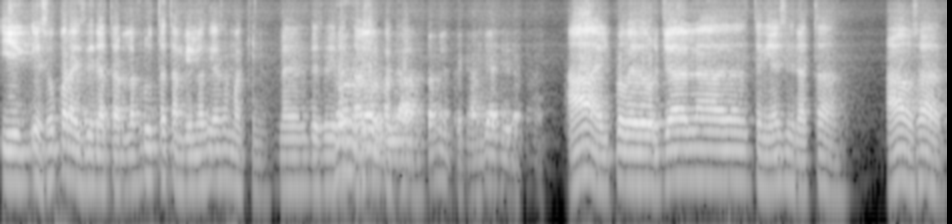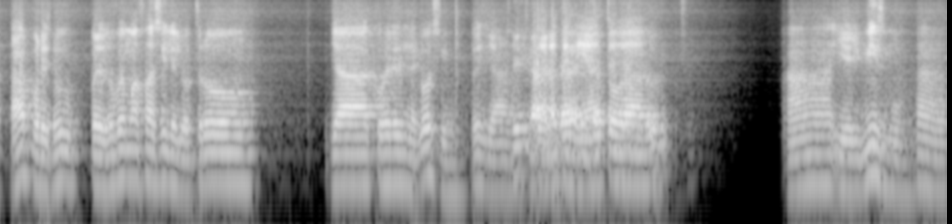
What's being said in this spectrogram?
y eso para deshidratar la fruta también lo hacía esa máquina, la No, deshidrataba y no, la fruta me la entregaban ya deshidratada. Ah, el proveedor ya la tenía deshidratada. Ah, o sea, ah, por eso, por eso fue más fácil el otro ya coger el negocio, pues ya, Sí, ya la tenía ya toda. Ah, y el mismo. Ah,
